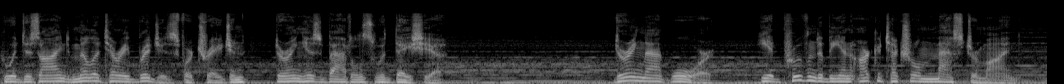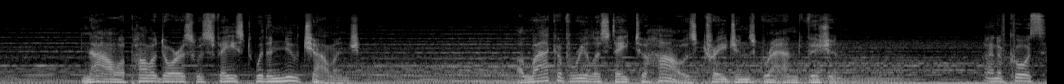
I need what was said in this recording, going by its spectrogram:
who had designed military bridges for Trajan during his battles with Dacia. During that war, he had proven to be an architectural mastermind. Now Apollodorus was faced with a new challenge, a lack of real estate to house Trajan's grand vision. And of course,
